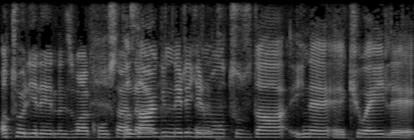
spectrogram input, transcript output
atölyeleriniz var, konserler. Pazar günleri 20.30'da evet. yine e, QA'li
